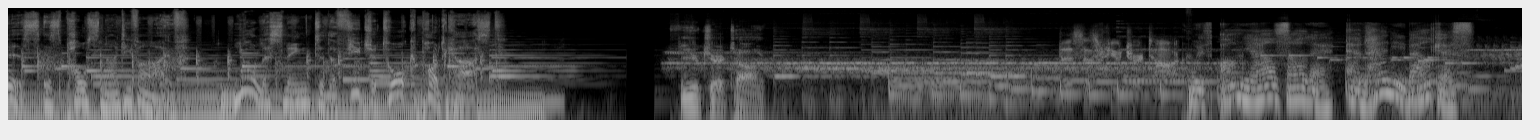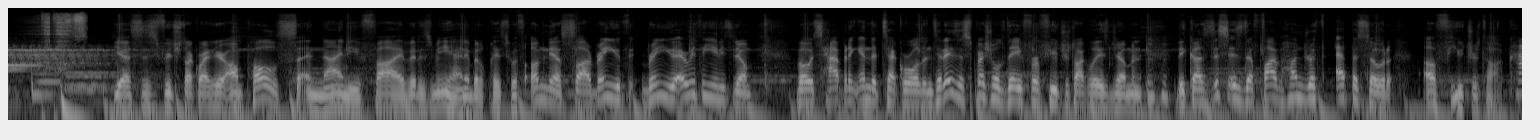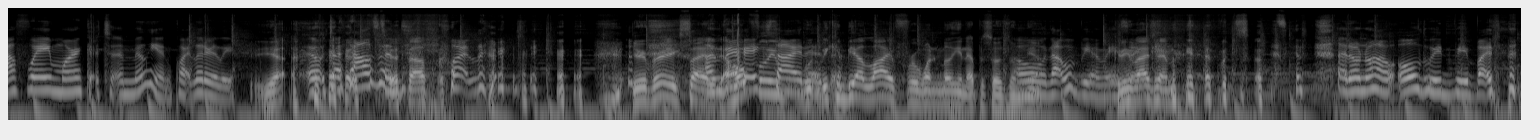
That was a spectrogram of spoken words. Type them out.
This is Pulse 95. You're listening to the Future Talk podcast. Future Talk. This is Future Talk. with Omnial Saleh and Hani Balkis. Yes, this is Future Talk right here on Pulse 95. It is me, Hani Balkis, with Omnia Slar, bringing you, th- bringing you everything you need to know about what's happening in the tech world. And today's a special day for Future Talk, ladies and gentlemen, because this is the 500th episode of Future Talk. halfway mark to a million, quite literally. Yeah. Oh, to a thousand, To a thousand. quite literally. You're very excited. I'm very Hopefully, excited. we can be alive for 1 million episodes. Oh, that would be amazing. can you imagine a million episodes? I don't know how old we'd be by then.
